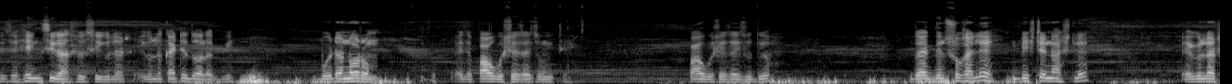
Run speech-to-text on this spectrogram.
এই যে হেংসি গাছ হয়েছে এগুলার, এগুলো কাটে দেওয়া লাগবে। বইটা নরম। এই যে পাও বসে যায় জমিতে। পাও বসে যায় যদিও। দু একদিন শুকাইলে, বৃষ্টি না আসলে এগুলার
